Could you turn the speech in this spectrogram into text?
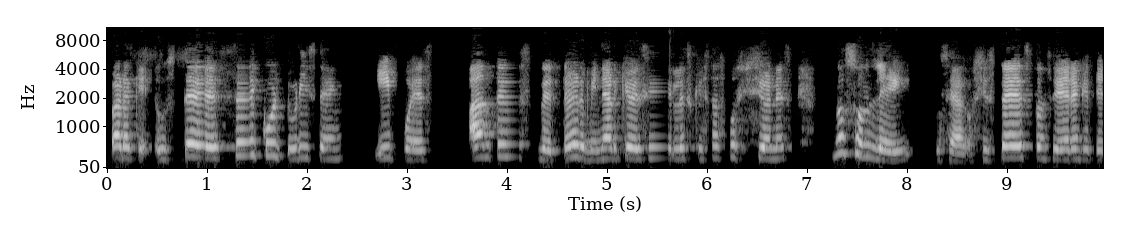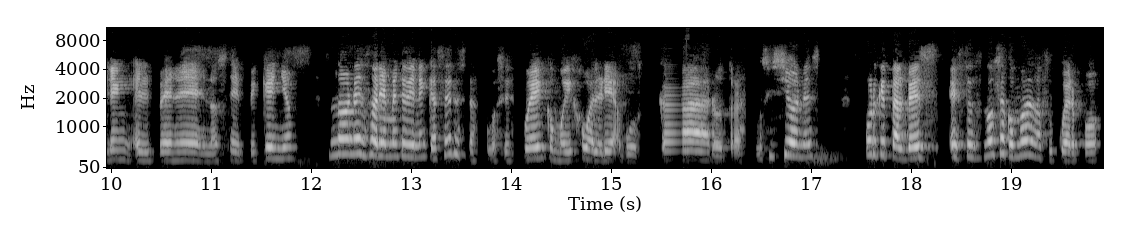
para que ustedes se culturicen y pues antes de terminar, quiero decirles que estas posiciones no son ley, o sea, si ustedes consideran que tienen el pene, no sé, pequeño, no necesariamente tienen que hacer estas poses. Pueden, como dijo Valeria, buscar otras posiciones, porque tal vez estas no se acomodan a su cuerpo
